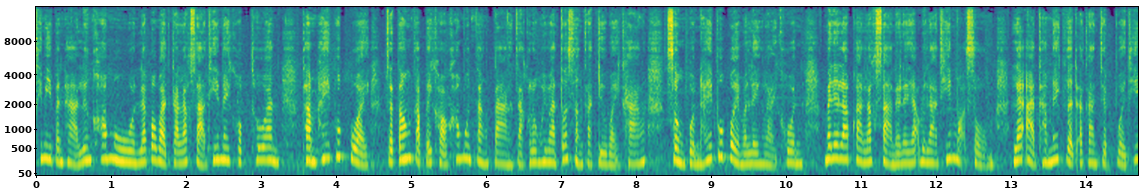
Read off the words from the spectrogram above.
ที่มีปัญหาเรื่องข้อมูล และประวัติการรักษาที่ไม่ครบถ้วนทำให้ผู้ป่วยจะต้องกลับไปขอข้อมูลต่างๆ จากโรงพยาบาลต้นสังกัดอยู่บ่อยครั้ง ส่งผลให้ผู้ป่วยมะเร็งหลายคน ไม่ได้รับการรักษาในระยะเวลาที่เหมาะสม และอาจทำให้เกิดอาการเจ็บป่วยที่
